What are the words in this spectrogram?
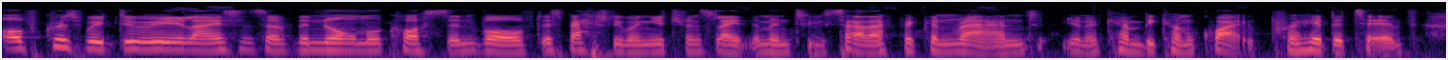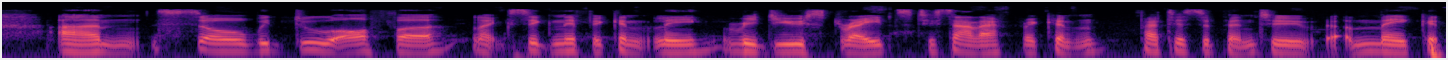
of course, we do realize that sort of the normal costs involved, especially when you translate them into South African rand, you know, can become quite prohibitive. Um, so we do offer like significantly reduced rates to South African participants to make it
